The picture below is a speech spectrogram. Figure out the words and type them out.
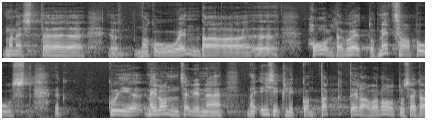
mõnest nagu enda hoolde võetud metsapuust, kui meil on selline isiklik kontakt elava loodusega,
